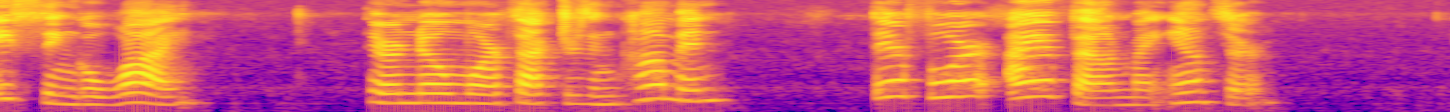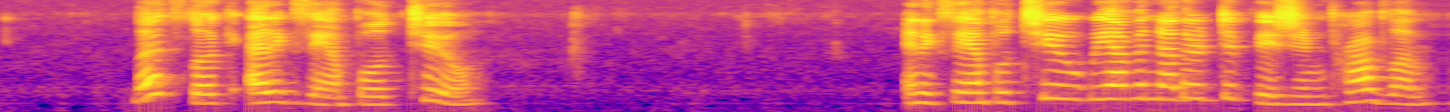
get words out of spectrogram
a single y. There are no more factors in common, therefore I have found my answer. Let's look at example 2. In example 2, we have another division problem.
